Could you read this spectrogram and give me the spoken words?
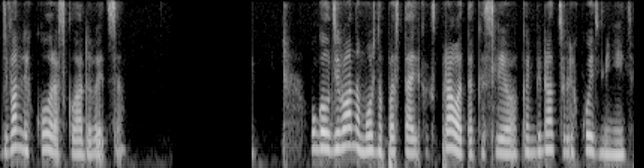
Диван легко раскладывается. Угол дивана можно поставить как справа, так и слева. Комбинацию легко изменить.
